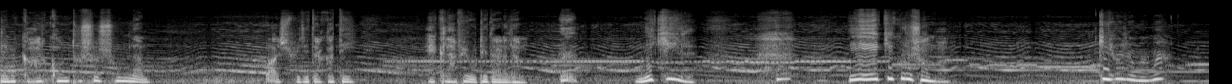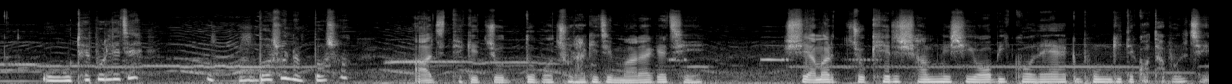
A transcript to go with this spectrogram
আমি কার কণ্ঠস্বর শুনলাম? পাশ ফিরে তাকাতেই এক লাফে উঠে দাঁড়ালাম। নিখিল! এ এ কি করে সম্ভব? কি হলো মামা? উঠে পড়লে যে? বসো না বসো। আজ থেকে চোদ্দ বছর আগে যে মারা গেছে, সে আমার চোখের সামনে সে অবিকল এক ভঙ্গিতে কথা বলছে।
